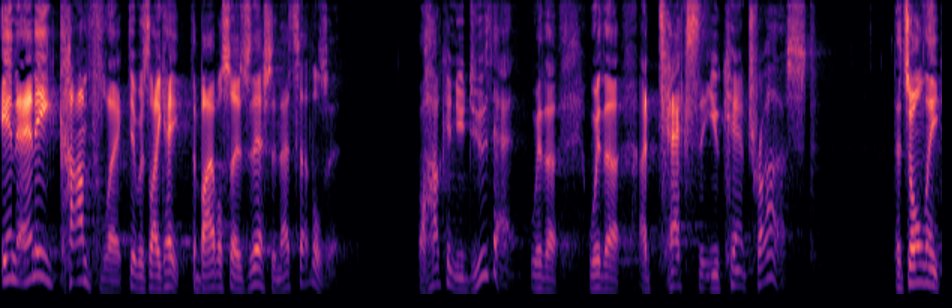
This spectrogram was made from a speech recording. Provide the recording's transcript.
in any conflict, it was like, hey, the Bible says this, and that settles it. Well, how can you do that with a, with a, a text that you can't trust? That's only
